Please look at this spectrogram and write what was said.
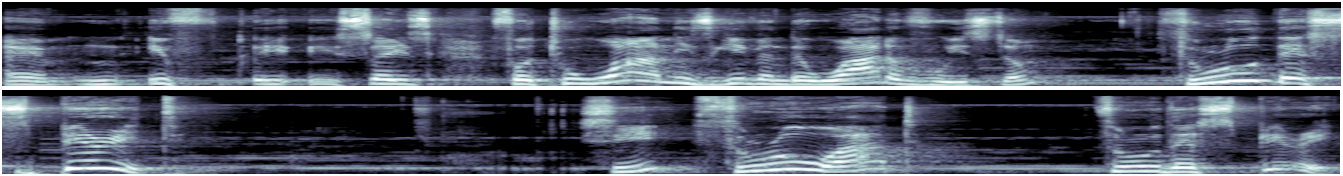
um, if it says for to one is given the word of wisdom through the spirit. See? Through what? Through the spirit.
